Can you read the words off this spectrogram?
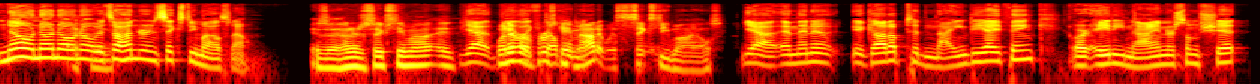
No, no, no, I no. It's 160 miles now. Is it 160 miles? Yeah. whenever like, it first came doubled out, it was 60 miles. Yeah, and then it, it got up to 90, I think, or 89 or some shit.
